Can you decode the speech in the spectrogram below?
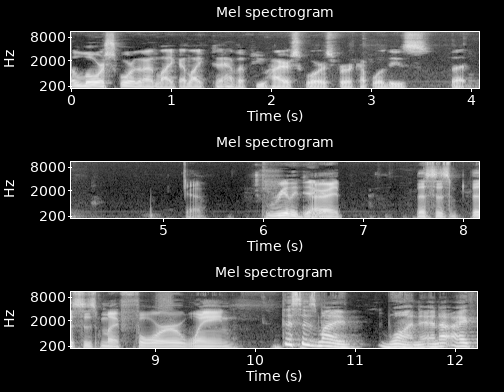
a lower score than I'd like. I'd like to have a few higher scores for a couple of these, but Yeah. really dig. All it. right, this is this is my four. Wayne, this is my one, and I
